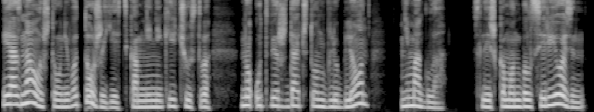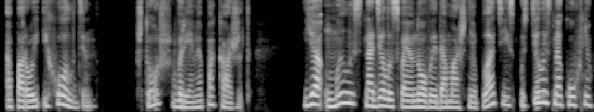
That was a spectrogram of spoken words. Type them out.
Я знала, что у него тоже есть ко мне некие чувства, но утверждать, что он влюблён, не могла. Слишком он был серьёзен, а порой и холоден. Что ж, время покажет. Я умылась, надела своё новое домашнее платье и спустилась на кухню,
